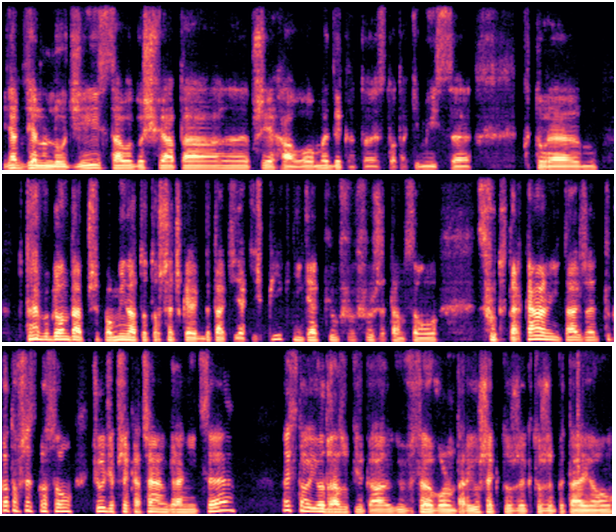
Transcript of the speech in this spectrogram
jak wielu ludzi z całego świata e, przyjechało, Medyka to jest to takie miejsce, które trochę wygląda, przypomina to troszeczkę jakby taki jakiś piknik, jak, że tam są z food truckami, także tylko to wszystko są, ci ludzie przekraczają granice, no i stoi od razu kilka, są wolontariusze, którzy, którzy pytają,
